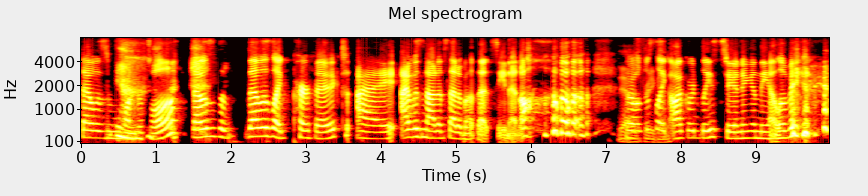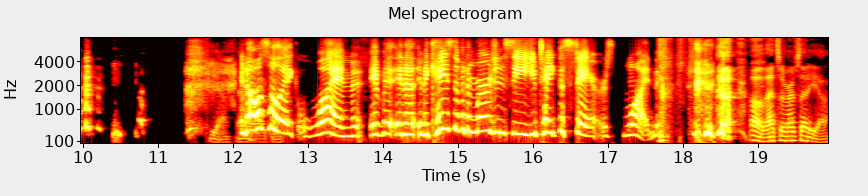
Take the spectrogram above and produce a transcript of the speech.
that was wonderful. that was the, that was like perfect. I, I was not upset about that scene at all. yeah, They're all just good. like awkwardly standing in the elevator. yeah. And also, like one, if it, in a in a case of an emergency, you take the stairs. One. oh, that's a website. Yeah.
